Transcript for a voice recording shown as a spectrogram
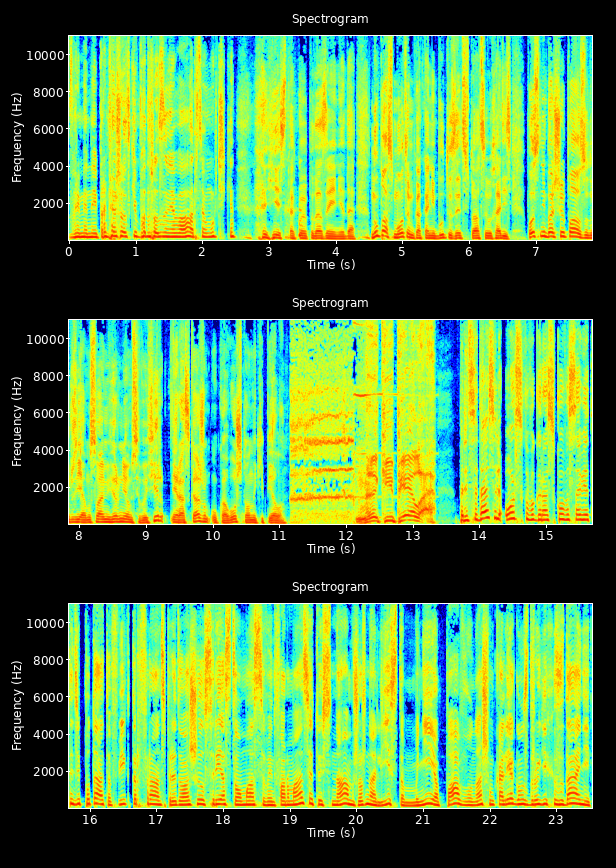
временные промежутки подразумевал Артем Учкин. Есть такое подозрение, да. Ну, посмотрим, как они будут из этой ситуации выходить. После небольшой паузы, друзья, мы с вами вернемся в эфир и расскажем, у кого что накипело. Накипело! Председатель Орского городского совета депутатов Виктор Франц предложил средства массовой информации, то есть нам, журналистам, мне, Павлу, нашим коллегам с других изданий,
